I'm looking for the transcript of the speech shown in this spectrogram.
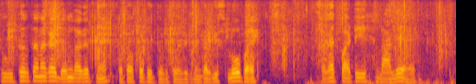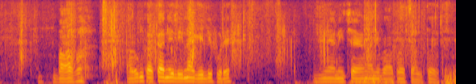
तो उतरताना काय दम लागत नाही. फटाफट उतरतो एकदम कारण की स्लोप आहे. सगळ्यात पाठी लाले आहे. बाबा अरुण काकाने लीना गेली पुढे. मी आणि चॅम आणि बाबा चालतो आहे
